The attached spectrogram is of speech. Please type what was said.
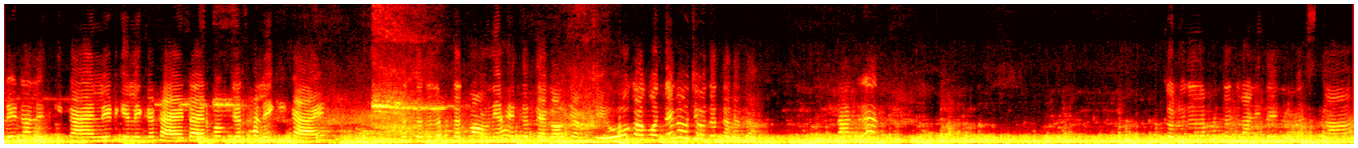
लेट आलेत की काय? लेट गेले का काय? टायर पंक्चर झाले की काय? दत्ता दादा म्हणतात पाहुणे आहेत तर त्या गावचे आमचे. हो का? कोणत्या गावचे होतात दत्ता दादा नांद्रात करू दादा म्हणतात राणीताई नमस्कार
